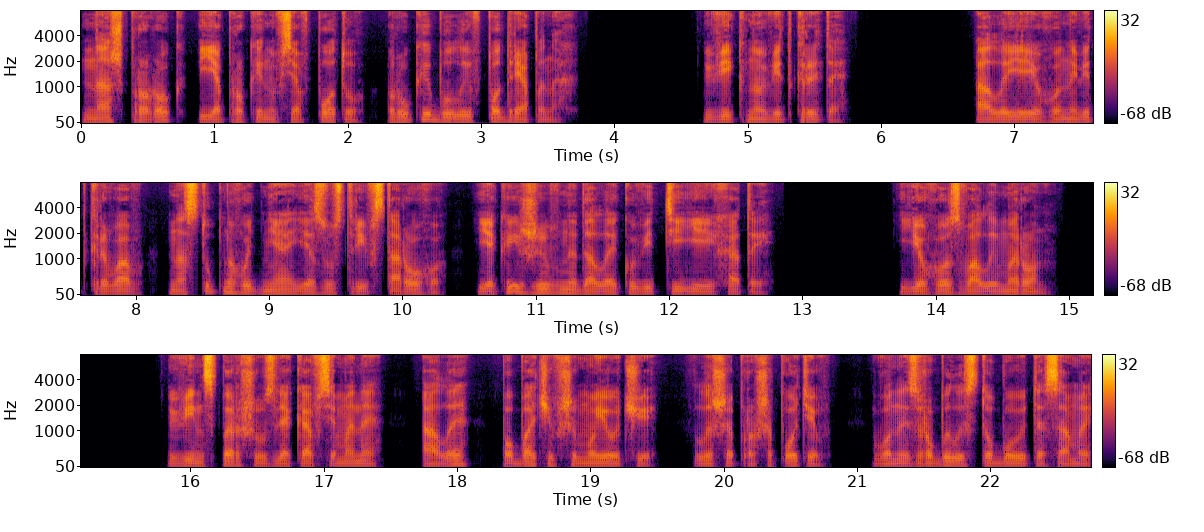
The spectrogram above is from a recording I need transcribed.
Наш пророк, я прокинувся в поту, руки були в подряпинах. Вікно відкрите. Але я його не відкривав. Наступного дня я зустрів старого, який жив недалеко від тієї хати. Його звали Мирон. Він спершу злякався мене, але, побачивши мої очі, лише прошепотів, вони зробили з тобою те саме,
